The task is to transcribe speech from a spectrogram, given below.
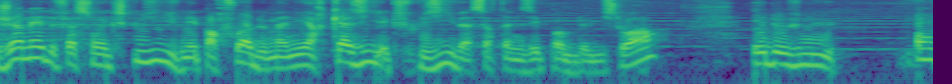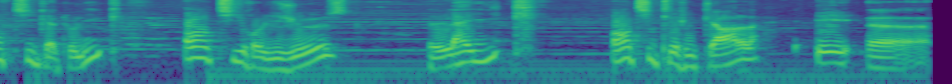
jamais de façon exclusive, mais parfois de manière quasi exclusive à certaines époques de l'histoire, est devenue anti-catholique, anti-religieuse, laïque, anticléricale et euh,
